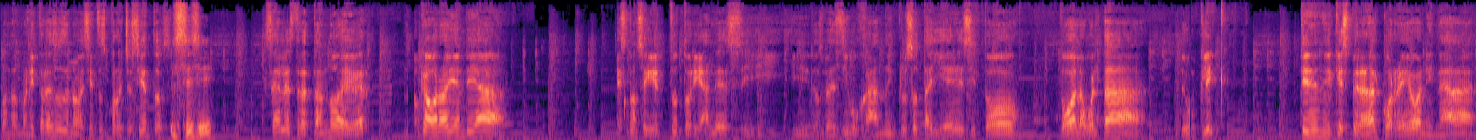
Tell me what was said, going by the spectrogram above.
con los monitores esos de 900 por 800. Sí, sí. Pixeles tratando de ver. No que ahora hoy en día es conseguir tutoriales y, y los ves dibujando, incluso talleres y todo, todo a la vuelta de un clic. No Tienes ni que esperar al correo ni nada.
